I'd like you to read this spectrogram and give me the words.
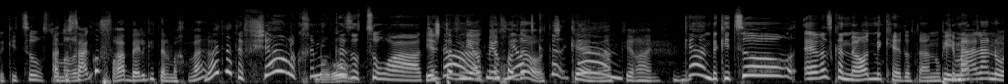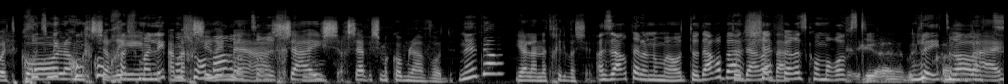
בקיצור. זאת את אומרת... עושה גופרה בלגית על מחבת? לא יודעת, אפשר, לוקחים. כזאת צורה, את יש יודעת, תבניות מיוחדות. כן, כן, הקיריים. כן. בקיצור, ארז כאן מאוד מיקד אותנו. פינה כמעט- לנו את חוץ כל מקומקום המכשירים, חשמלי, כמו שהוא המכשירים אמר, לא צריך מהשיש, עכשיו יש מקום לעבוד. נהדר, יאללה, נתחיל לבשל. עזרת לנו מאוד. תודה רבה, תודה שף רבה. ארז קומורובסקי. להתראות. ביי.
